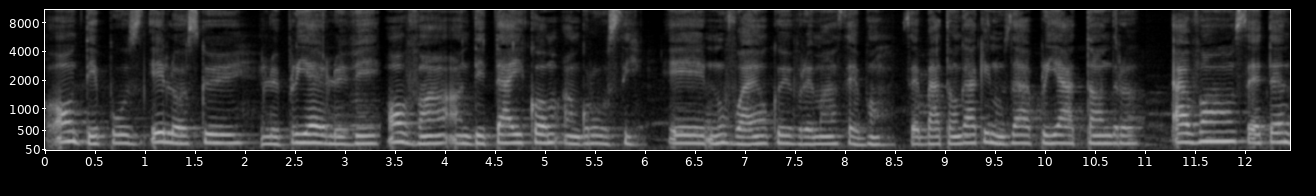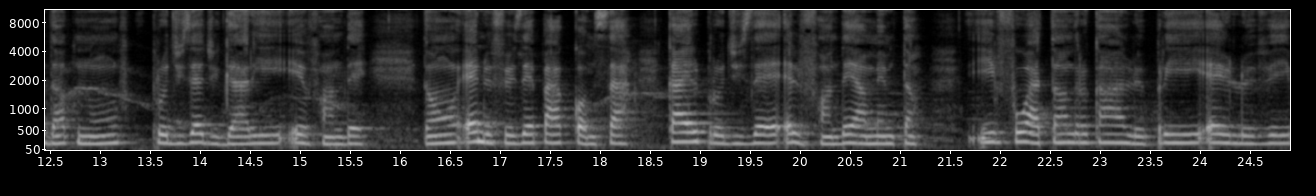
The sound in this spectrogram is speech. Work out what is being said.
on dépose et lorsque le prix est élevé, on vend en détail comme en gros aussi. Et nous voyons que vraiment c'est bon. C'est Batonga qui nous a appris à attendre. Avant, certains d'entre nous produisaient du gari et vendaient. Donc, elles ne faisaient pas comme ça. Quand elles produisaient, elles vendaient en même temps. Il faut attendre quand le prix est élevé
